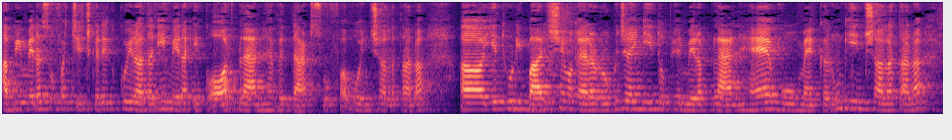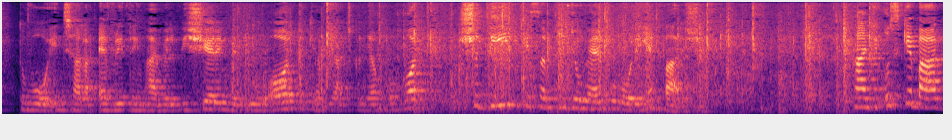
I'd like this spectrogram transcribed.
अभी मेरा सोफा चेंज करने का कोई इरादा नहीं है। मेरा एक और प्लान है विद दैट सोफा वो इनशाला ताला ये थोड़ी बारिशें वगैरह रुक जाएँगी तो फिर मेरा प्लान है, वो मैं करूँगी इनशाला ताला। तो वो इनशाला everything I will be sharing with you और क्योंकि अभी आजकल यहाँ बहुत शदीद किस्म की जो है, वो हो रही है बारिशें। हाँ जी, उसके बाद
